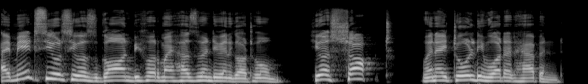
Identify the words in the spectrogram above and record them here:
I made sure she was gone before my husband even got home. He was shocked when I told him what had happened.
